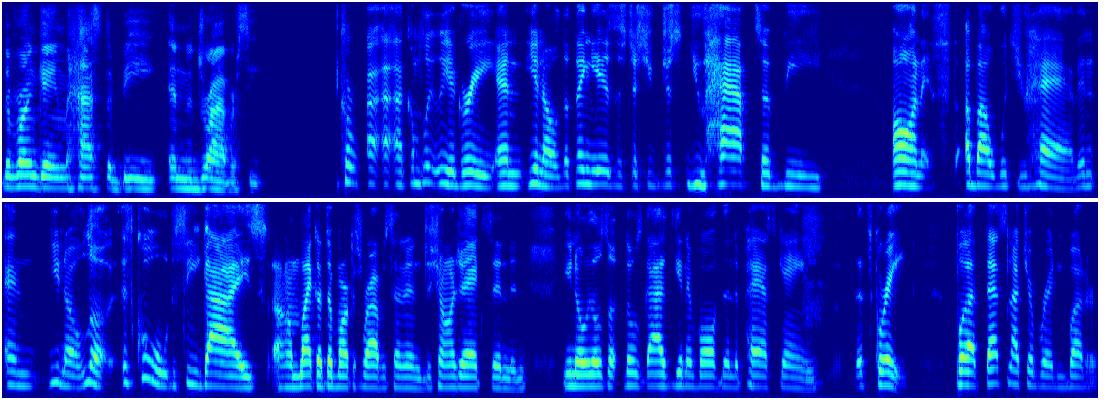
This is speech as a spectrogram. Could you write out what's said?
the run game has to be in the driver's seat. I, completely agree. And you know, the thing is, it's just you just you have to be honest about what you have. And and you know, look, it's cool to see guys um, like a Demarcus Robinson and DeSean Jackson and you know those those guys get involved in the pass game. That's great but that's not your bread and butter.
